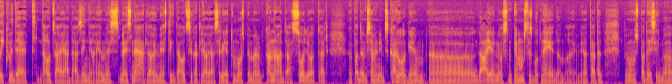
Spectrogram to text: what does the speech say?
likvidēt daudzājādā ziņā. Ja mēs, mēs neatļaujamies tik daudz, cik atļaujās rietumos, piemēram, Kanādā, soļot ar Padomju Savienības karogiem gājienos, un pie mums tas būtu neiedomājami. Ja? Tātad pie mums patiesībā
